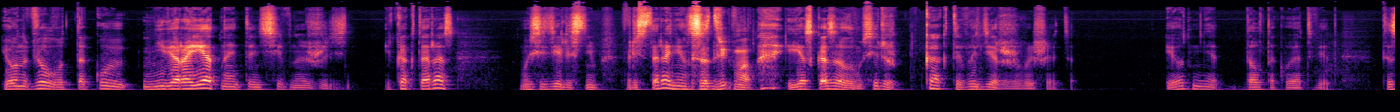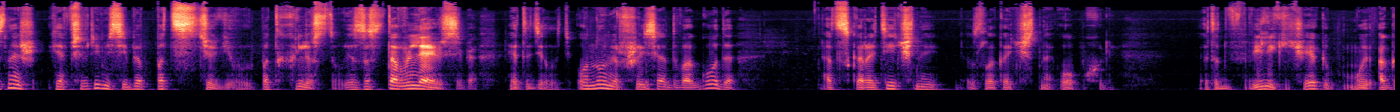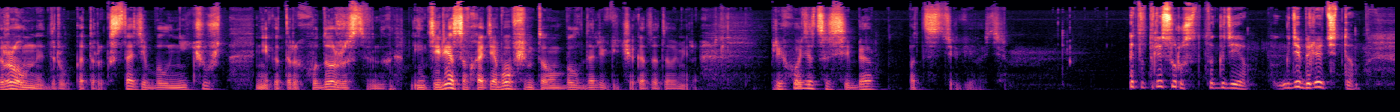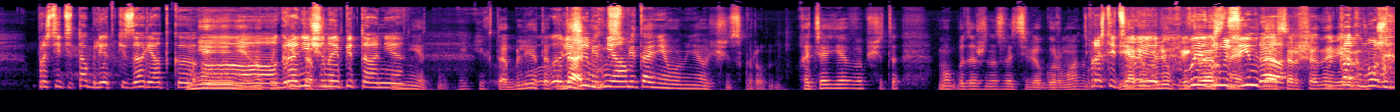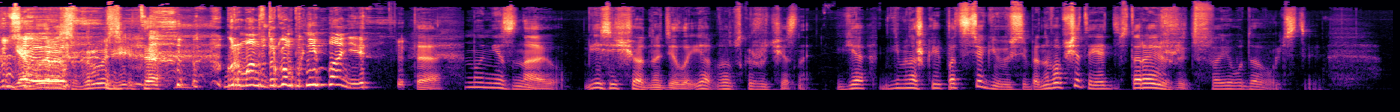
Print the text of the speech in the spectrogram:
И он вел вот такую невероятно интенсивную жизнь. И как-то раз мы сидели с ним в ресторане, он задремал. И я сказал ему, Сереж, как ты выдерживаешь это? И он мне дал такой ответ – ты знаешь, я все время себя подстегиваю, подхлестываю, я заставляю себя это делать. Он умер в 62 года от скоротечной злокачественной опухоли. Этот великий человек, мой огромный друг, который, кстати, был не чужд некоторых художественных интересов, хотя, в общем-то, он был далекий человек от этого мира. Приходится себя подстегивать. Этот ресурс это где? Где берете-то? Простите, таблетки, зарядка, не, не, не, ну, ограниченное таблетки? питание. Нет, никаких таблеток. Режим да, дня. с питанием у меня очень скромно. Хотя я вообще-то мог бы даже назвать себя гурманом. Простите, я вы, люблю вы грузин, да, да, совершенно верно. Как может быть... Я вырос в Грузии. Да. Гурман в другом понимании. Да, ну не знаю. Есть еще одно дело, я вам скажу честно. Я немножко и подстегиваю себя, но вообще-то я стараюсь жить в свое удовольствие.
